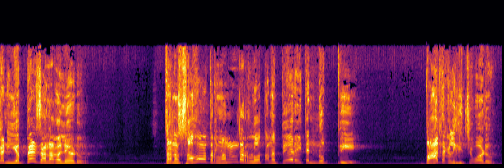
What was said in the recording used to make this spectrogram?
కానీ ఎబ్బేసి అలాగా లేడు? తన సహోదరులందరిలో తన పేరైతే నొప్పి బాధ కలిగించేవాడు.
